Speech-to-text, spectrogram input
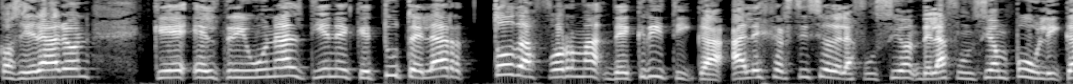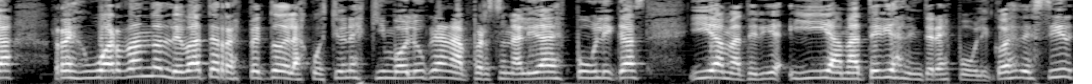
consideraron que el tribunal tiene que tutelar toda forma de crítica al ejercicio de la función de la función pública, resguardando el debate respecto de las cuestiones que involucran a personalidades públicas y a y a materias de interés público. Es decir,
